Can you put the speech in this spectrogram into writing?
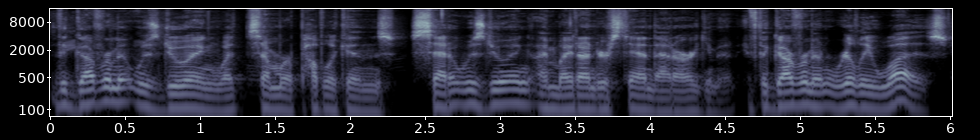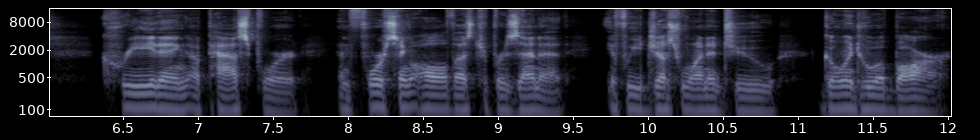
the government was doing what some Republicans said it was doing, I might understand that argument. If the government really was creating a passport and forcing all of us to present it, if we just wanted to go into a bar,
